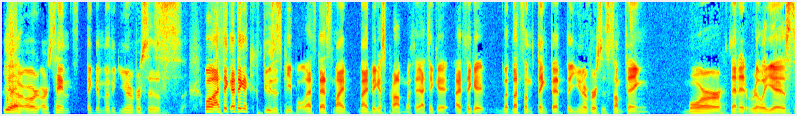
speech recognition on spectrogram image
Yeah. Or, or saying thinking that the universe is well, I think I think it confuses people. That's that's my my biggest problem with it. I think it I think it lets them think that the universe is something more than it really is,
